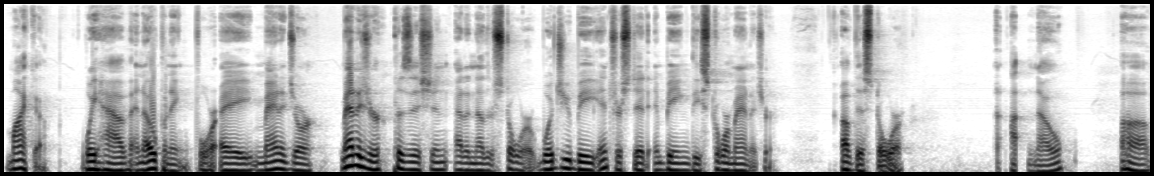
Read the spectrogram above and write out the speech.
Micah. We have an opening for a manager manager position at another store. Would you be interested in being the store manager of this store? I, no. Uh,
